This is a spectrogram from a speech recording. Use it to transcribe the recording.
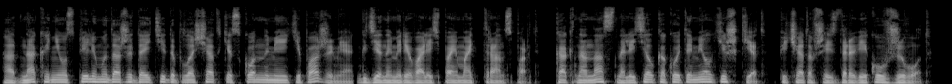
Однако не успели мы даже дойти до площадки с конными экипажами, где намеревались поймать транспорт, как на нас налетел какой-то мелкий шкет, впечатавший здоровяку в живот.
